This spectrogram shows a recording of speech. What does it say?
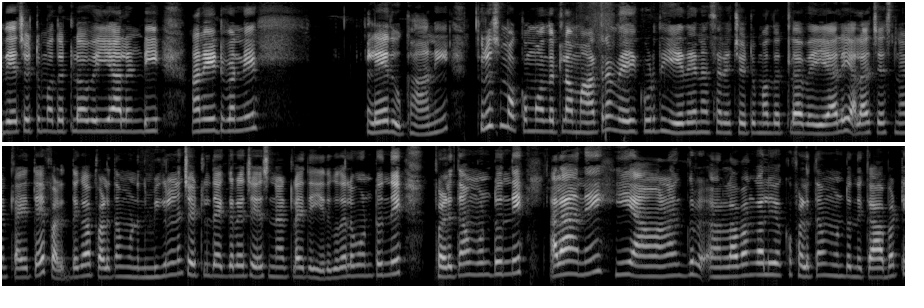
ఇదే చెట్టు మొదట్లో వెయ్యాలండి అనేటివన్నీ లేదు కానీ తులసి మొక్క మొదట్లో మాత్రం వేయకూడదు. ఏదైనా సరే చెట్టు మొదట్లో వేయాలి. అలా చేసినట్లయితే పెద్దగా ఫలితం ఉండదు మిగిలిన చెట్ల దగ్గర చేసినట్లయితే ఎదుగుదల ఉంటుంది ఫలితం ఉంటుంది. అలానే ఈ అనుగ్ర లవంగాల యొక్క ఫలితం ఉంటుంది. కాబట్టి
